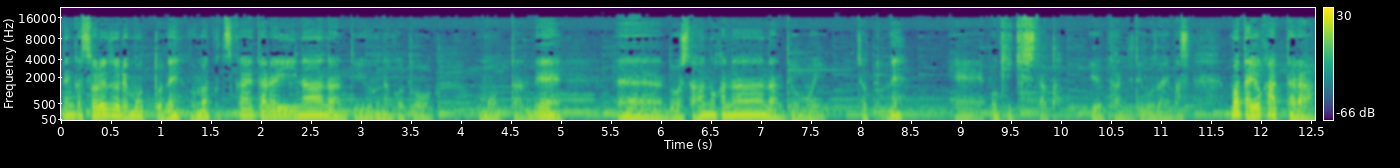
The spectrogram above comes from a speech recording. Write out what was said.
なんかそれぞれもっとねうまく使えたらいいななんていうふうなことを思ったんで、えー、どうしたあんのかななんて思いちょっとね、えー、お聞きしたという感じでございます。またよかったら、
